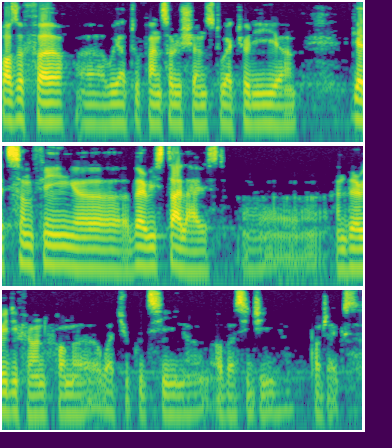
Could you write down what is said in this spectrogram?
for the fur, we had to find solutions to actually get something very stylized and very different from uh, what you could see in uh, other CG projects.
